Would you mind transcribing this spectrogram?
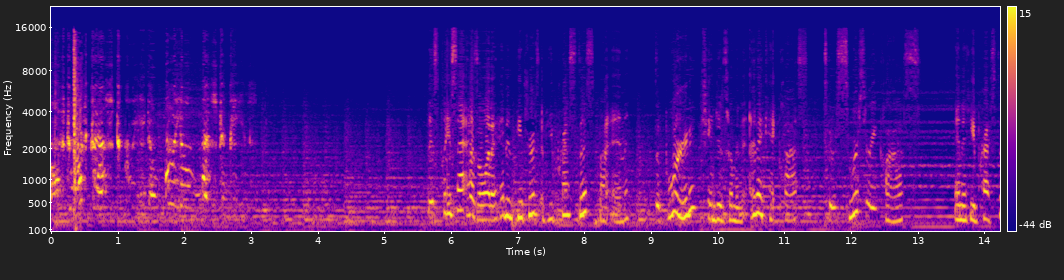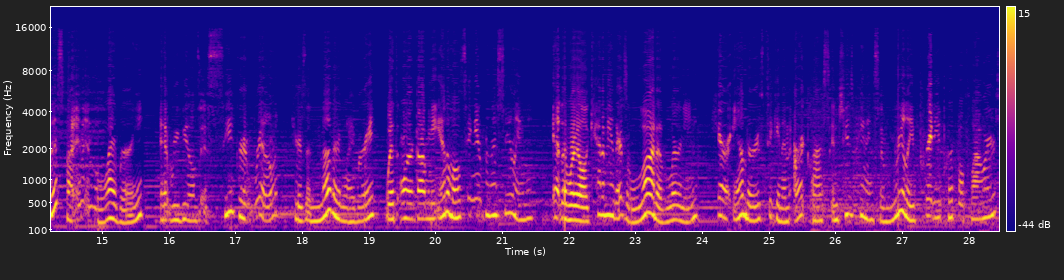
Off to our class to create a royal masterpiece. This playset has a lot of hidden features. If you press this button, the board changes from an etiquette class to a sorcery class. And if you press this button in the library, it reveals a secret room. Here's another library with origami animals hanging from the ceiling. At the Royal Academy, there's a lot of learning. Here, Amber is taking an art class and she's painting some really pretty purple flowers.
